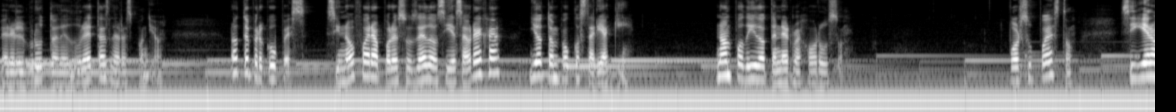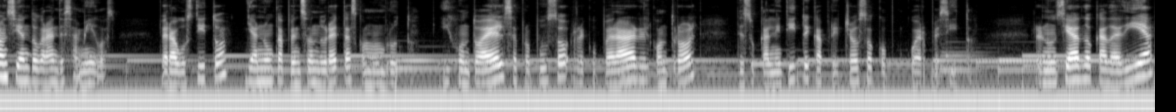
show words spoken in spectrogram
pero el bruto de Duretas le respondió, No te preocupes, si no fuera por esos dedos y esa oreja, yo tampoco estaría aquí. No han podido tener mejor uso. Por supuesto, siguieron siendo grandes amigos, pero Agustito ya nunca pensó en Duretas como un bruto, y junto a él se propuso recuperar el control de su calentito y caprichoso cuerpecito, renunciando cada día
